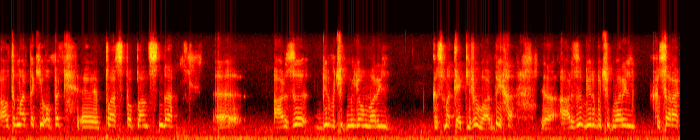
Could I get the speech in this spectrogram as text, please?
6 Mart'taki OPEC e, Plus toplantısında e, arzı bir buçuk milyon varil kısma teklifi vardı ya, ya arzı bir buçuk varil kısarak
